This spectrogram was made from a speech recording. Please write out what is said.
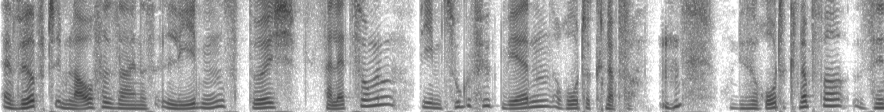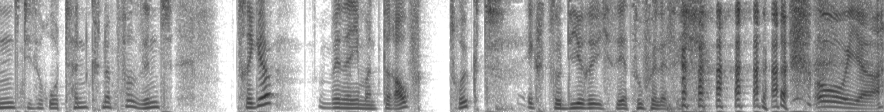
erwirbt im Laufe seines Lebens durch Verletzungen, die ihm zugefügt werden, rote Knöpfe. Mhm. Und diese rote Knöpfe sind, diese roten Knöpfe sind Trigger. Und wenn da jemand drauf drückt, explodiere ich sehr zuverlässig. oh ja.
